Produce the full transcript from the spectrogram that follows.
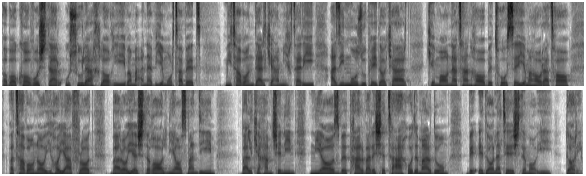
و با کاوش در اصول اخلاقی و معنوی مرتبط می توان درک عمیقتری از این موضوع پیدا کرد که ما نه تنها به توسعه مهارت‌ها و توانایی‌های افراد برای اشتغال نیازمندیم بلکه همچنین نیاز به پرورش تعهد مردم به عدالت اجتماعی داریم.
